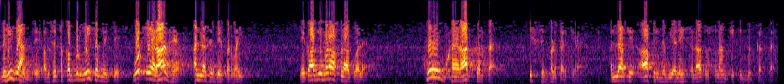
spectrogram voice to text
نہیں جانتے اور اسے تکبر نہیں سمجھتے، وہ اعراض ہے اللہ سے بے پرواہی۔ ایک آدمی بڑا اخلاق والا ہے، خوب خیرات کرتا ہے، اس سے بڑھ کر کے آئے اللہ کے آخری نبی علیہ السلاط والسلام کی خدمت کرتا ہے۔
